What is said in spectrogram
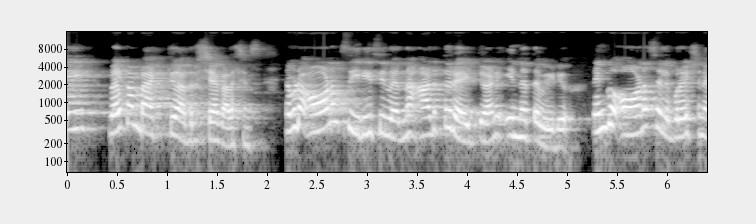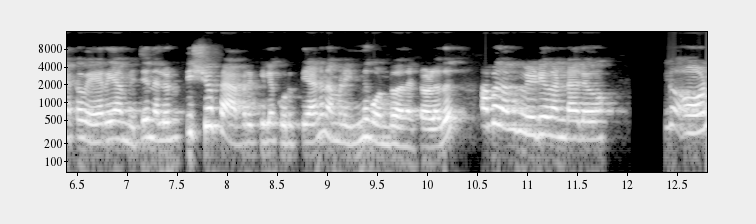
Hi welcome back to Adrishya collections നമ്മുടെ ഓണം സീരീസിൽ വരുന്ന അടുത്തൊരു ഐറ്റമാണ് ഇന്നത്തെ വീഡിയോ നിങ്ങൾക്ക് ഓണ സെലിബ്രേഷൻ ഒക്കെ വെയർ ചെയ്യാൻ പറ്റിയ നല്ലൊരു ടിഷ്യൂ ഫാബ്രിക്കിലെ കുർത്തിയാണ് നമ്മൾ ഇന്ന് കൊണ്ടുവന്നിട്ടുള്ളത്. അപ്പൊ നമുക്ക് വീഡിയോ കണ്ടാലോ? ഓണ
